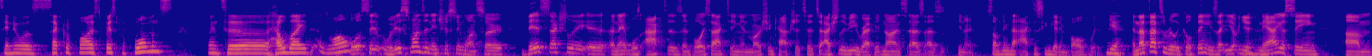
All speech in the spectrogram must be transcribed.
Senua's Sacrifice. Best performance Went to Hellblade as well. Well, see, well, this one's an interesting one. So this actually uh, enables actors and voice acting and motion capture to, to actually be recognized as as you know something that actors can get involved with. Yeah. and that that's a really cool thing. Is that you're, you're, now you're seeing um,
